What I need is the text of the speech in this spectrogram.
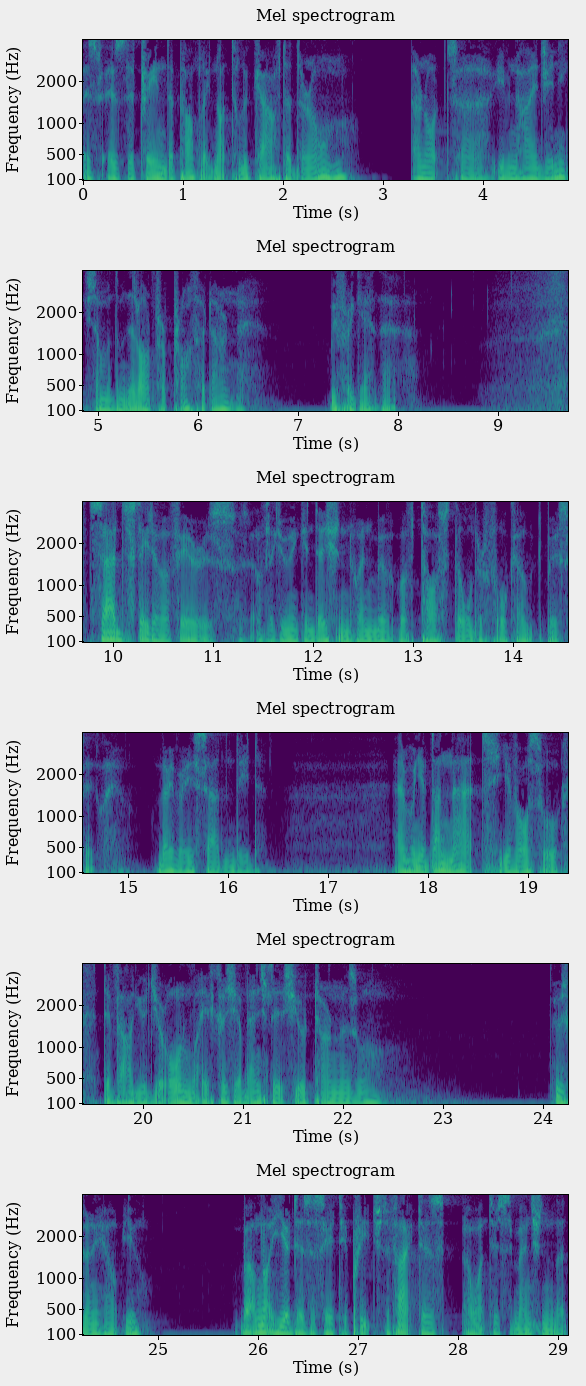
as, as they trained the public not to look after their own are not uh, even hygienic. Some of them they're all for profit, aren't they? We forget that. Sad state of affairs of the human condition when we've, we've tossed the older folk out, basically. Very, very sad indeed. And when you've done that, you've also devalued your own life because eventually it's your turn as well. Who's going to help you? But I'm not here, to, as I say, to preach. The fact is, I want just to mention that,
